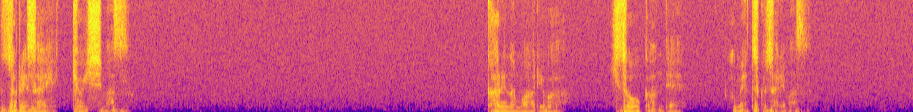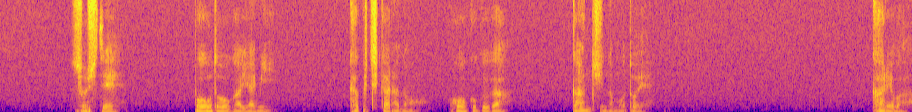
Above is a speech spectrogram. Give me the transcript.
それさえ拒否します。彼の周りは悲壮感で埋め尽くされます。そして暴動がやみ、各地からの報告がガンジのもとへ。彼は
